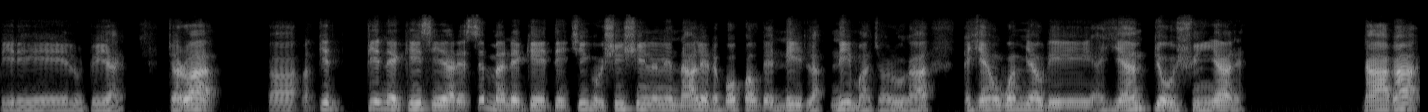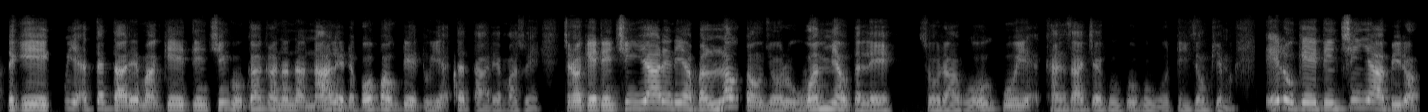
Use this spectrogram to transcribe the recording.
ပေးတယ်လို့တွေ့ရတယ်ကျွန်တော်တို့ကအာအပြစ်ပြစ်နဲ့ကင်းစင်ရတဲ့စစ်မှန်တဲ့ကေတင်ချင်းကိုရှင်းရှင်းလင်းလင်းနားလည်သဘောပေါက်တဲ့နေ့နေ့မှာကျွန်တော်တို့ကအယံဝတ်မြောက်တယ်အယံပျော်ရွှင်ရတယ် ဒါကတကယ်ကိုယ့်ရဲ့အသက်တာထဲမှာကေတင်ချင်းကိုကကနနနားလေတဘောပေါက်တဲ့သူရဲ့အသက်တာထဲမှာဆိုရင်ကျွန်တော်ကေတင်ချင်းရတဲ့နေရာဘလောက်တောင်ကျွန်တော်တို့ဝမ်းမြောက်တယ်လဲဆိုတာကိုကိုယ့်ရဲ့ခံစားချက်ကိုကိုယ့်ကိုယ်ကိုတည်ဆုံးဖြစ်မှာအဲ့လိုကေတင်ချင်းရပြီးတော့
